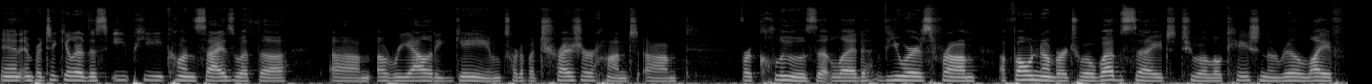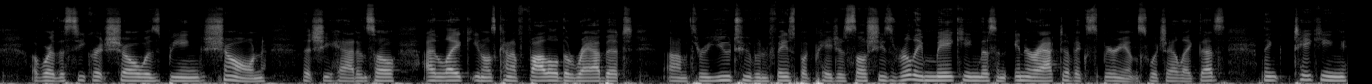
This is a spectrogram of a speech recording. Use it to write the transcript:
and in particular, this EP coincides with a, um, a reality game, sort of a treasure hunt um, for clues that led viewers from a phone number to a website to a location in real life of where the secret show was being shown that she had. And so I like, you know, it's kind of follow the rabbit um, through YouTube and Facebook pages. So she's really making this an interactive experience, which I like. That's, I think, taking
